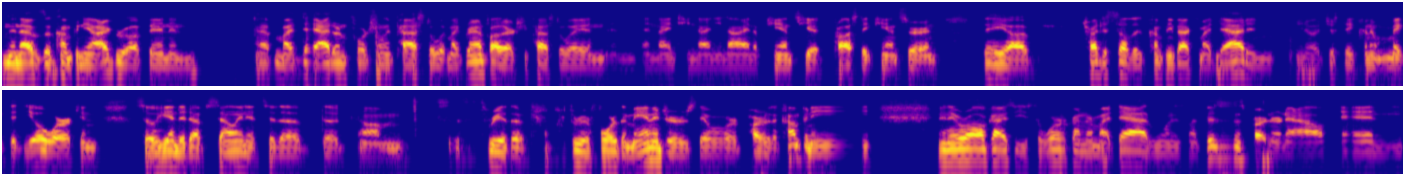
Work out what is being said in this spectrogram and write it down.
And then that was the company i grew up in. And my dad unfortunately passed away my grandfather actually passed away in, in, in 1999 of cancer he had prostate cancer. And they uh, tried to sell the company back to my dad and you know just they couldn't make the deal work. And so he ended up selling it to the the um, three of the three or four of the managers that were part of the company. And they were all guys that used to work under my dad. One is my business partner now. And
